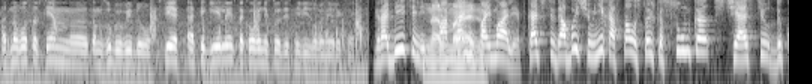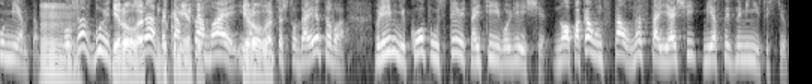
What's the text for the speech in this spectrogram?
Одного совсем э, там зубы выбил. Все офигели, такого никто здесь не видел в Америке. Грабителей пока Нормально. не поймали. В качестве добычи у них осталась только сумка с частью документов. М, Лжас будет херово, в США до документы. конца мая и Херово. надеется, что до этого времени копы успеют найти его вещи. Ну а пока он стал настоящей местной знаменитостью.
